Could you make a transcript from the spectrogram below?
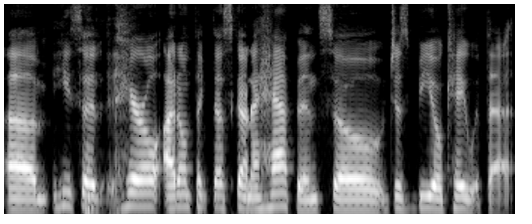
Um, he said, Harold, I don't think that's going to happen. So just be okay with that.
